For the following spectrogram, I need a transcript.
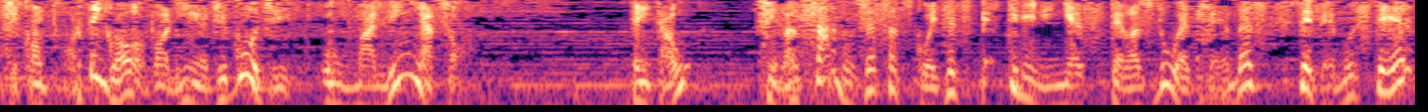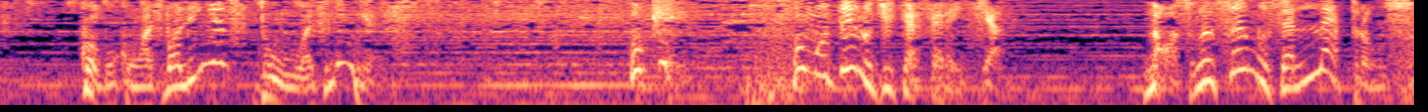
se comporta igual a bolinha de gude, uma linha só. Então, se lançarmos essas coisas pequenininhas pelas duas fendas, devemos ter, como com as bolinhas, duas linhas. O quê? Um modelo de interferência. Nós lançamos elétrons,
